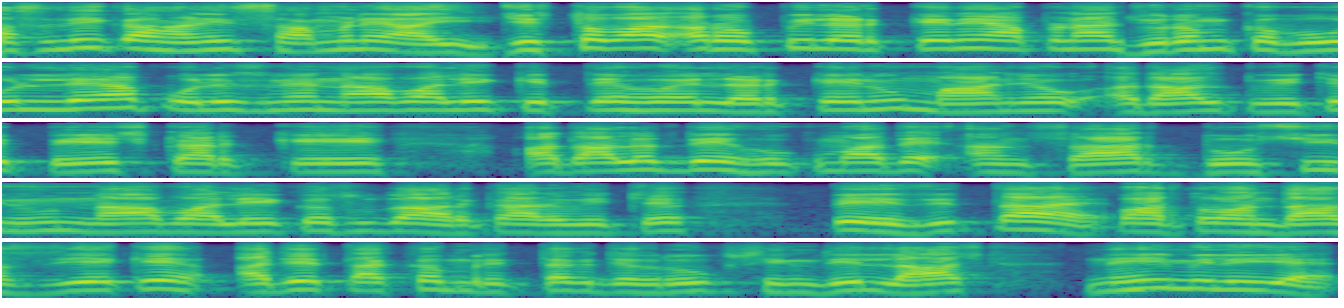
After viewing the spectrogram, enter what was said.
ਅਸਲੀ ਕਹਾਣੀ ਸਾਹਮਣੇ ਆਈ, ਜਿਸ ਤੋਂ ਬਾਅਦ ਆਰੋਪੀ ਲੜਕੇ ਨੇ ਆਪਣਾ ਜੁਰਮ ਕਬੂਲ ਲਿਆ। ਪੁਲਿਸ ਨੇ ਨਾਬਾਲਿਗ ਕੀਤੇ ਹੋਏ ਲੜਕੇ ਨੂੰ ਮਾਨਯੋਗ ਅਦਾਲਤ ਵਿੱਚ ਪੇਸ਼ ਕਰਕੇ ਅਦਾਲਤ ਦੇ ਹੁਕਮਾਂ ਦੇ ਅਨੁਸਾਰ ਦੋਸ਼ੀ ਨੂੰ ਨਾਬਾਲਿਗ ਸੁਧਾਰ ਘਰ ਵਿੱਚ ਭੇਜ ਦਿੱਤਾ ਹੈ। ਪਰ ਤੁਹਾਨੂੰ ਦੱਸ ਦਈਏ ਕਿ ਅਜੇ ਤੱਕ ਮ੍ਰਿਤਕ ਜਗਰੂਪ ਸਿੰਘ ਦੀ ਲਾਸ਼ ਨਹੀਂ ਮਿਲੀ ਹੈ।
